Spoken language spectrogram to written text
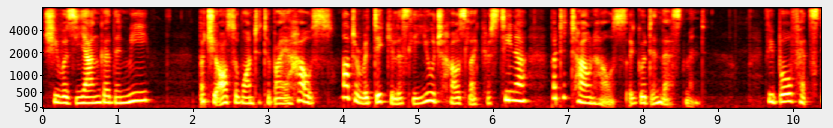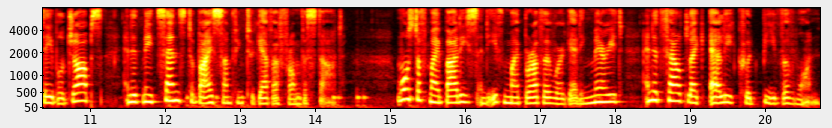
She was younger than me, but she also wanted to buy a house, not a ridiculously huge house like Christina, but a townhouse, a good investment. We both had stable jobs, and it made sense to buy something together from the start. Most of my buddies and even my brother were getting married, and it felt like Ellie could be the one.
